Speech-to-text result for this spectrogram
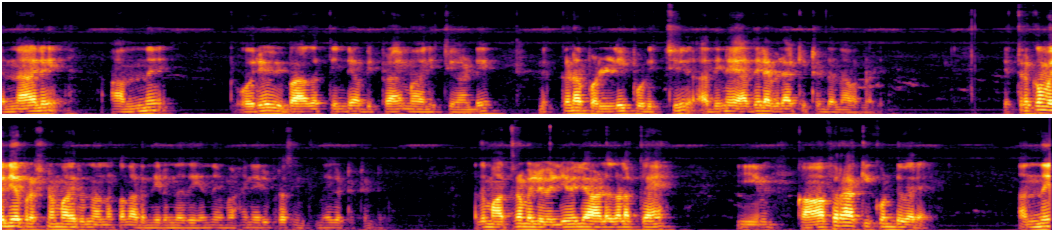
എന്നാൽ അന്ന് ഓരോ വിഭാഗത്തിന്റെ അഭിപ്രായം മാനിച്ചു കണ്ട് നിൽക്കണ പള്ളി പൊടിച്ച് അതിനെ അത് ലെവലാക്കിയിട്ടുണ്ടെന്നാണ് പറഞ്ഞത്. എത്രക്കും വലിയ പ്രശ്നമായിരുന്നു എന്നൊക്കെ നടന്നിരുന്നത് എന്ന് മഹനര് പ്രസംഗിക്കുന്നത് കേട്ടിട്ടുണ്ട്. അത് മാത്രമല്ല വലിയ വലിയ ആളുകളൊക്കെ ഈ കാഫറാക്കിക്കൊണ്ട് വരെ അന്ന്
